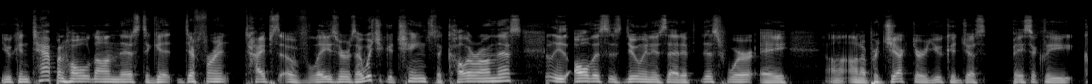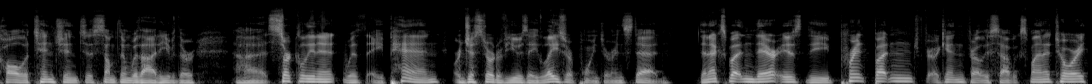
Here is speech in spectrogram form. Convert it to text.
You can tap and hold on this to get different types of lasers. I wish you could change the color on this. Really, all this is doing is that if this were a uh, on a projector, you could just basically call attention to something without either uh, circling it with a pen or just sort of use a laser pointer instead. The next button there is the print button, again, fairly self explanatory.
